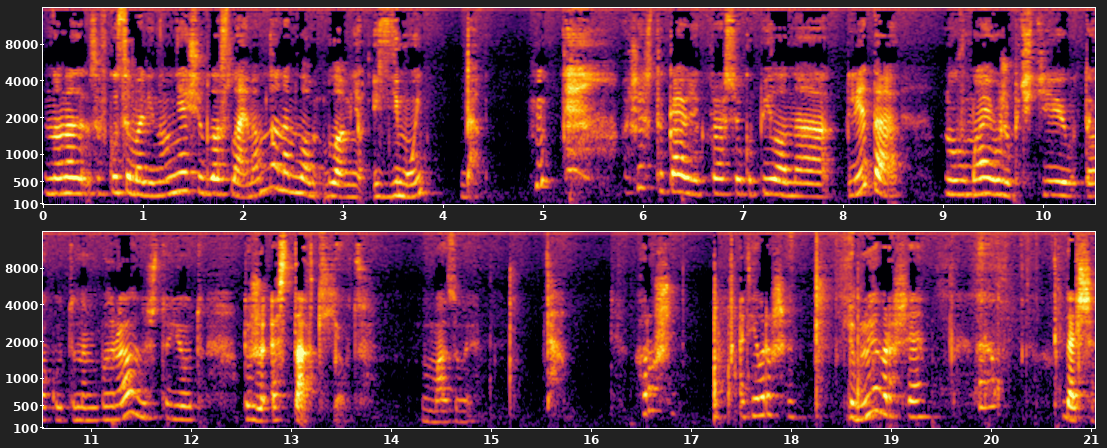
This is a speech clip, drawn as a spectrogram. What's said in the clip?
Но она со вкусом малины. У меня еще была с лаймом, но она была, была у меня зимой. Да. А сейчас такая я как раз ее купила на лето. Но в мае уже почти вот так вот она мне понравилась, что я вот тоже остатки я вот вымазываю. Да. Хороший. От Евроше. Люблю Евроше. Дальше.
